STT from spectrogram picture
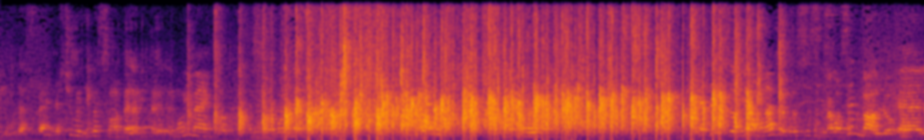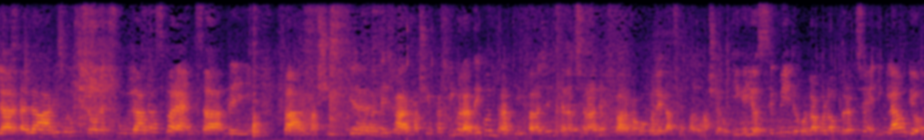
più da spenderci. Quindi questa è una bella vittoria del movimento e sono contenta un'altra ballo che è la, la risoluzione sulla trasparenza dei farmaci, eh, dei farmaci, in particolare dei contratti che fa l'Agenzia Nazionale del Farmaco con le case farmaceutiche. Io ho seguito con la collaborazione di Claudio,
